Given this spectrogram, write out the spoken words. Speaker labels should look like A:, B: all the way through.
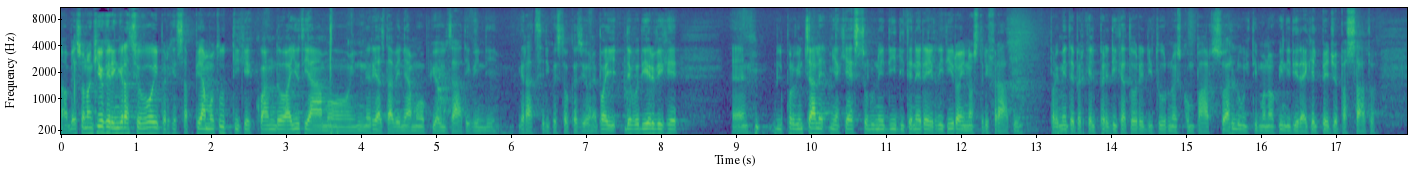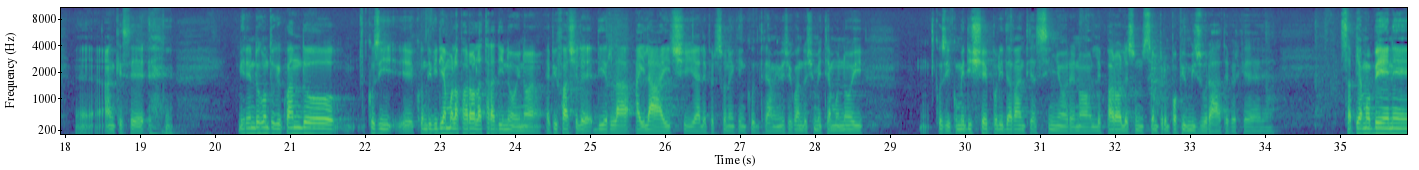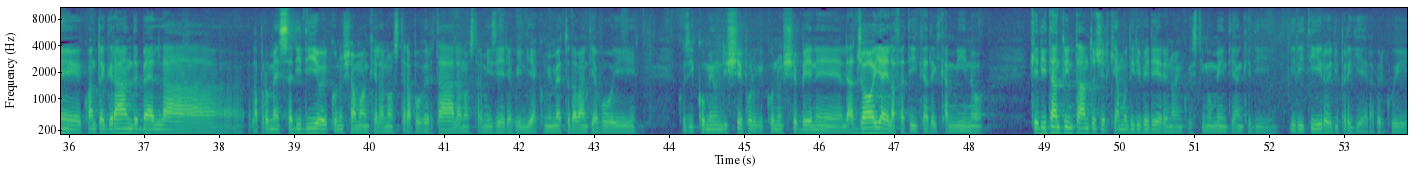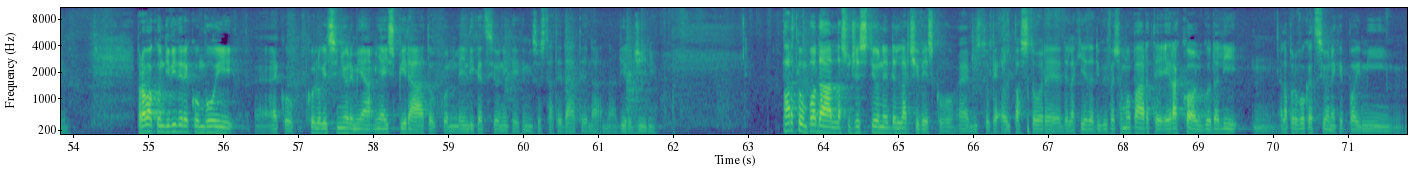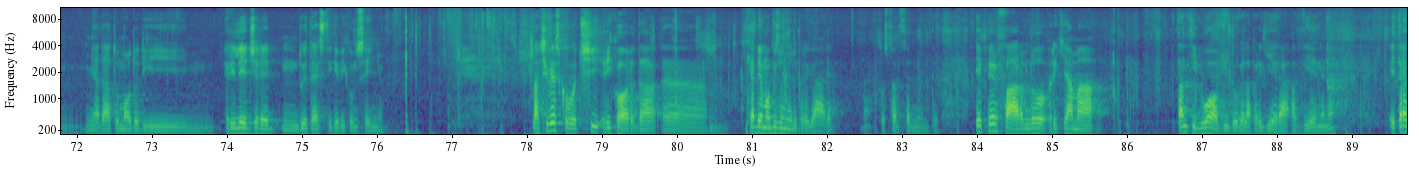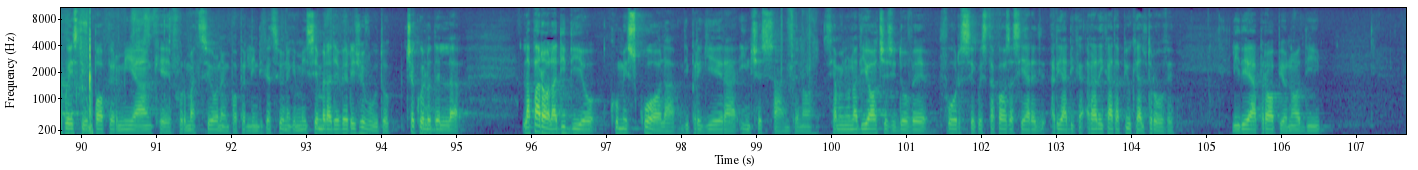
A: No, beh, sono anch'io che ringrazio voi perché sappiamo tutti che quando aiutiamo in realtà veniamo più aiutati, quindi grazie di questa occasione. Poi devo dirvi che eh, il provinciale mi ha chiesto lunedì di tenere il ritiro ai nostri frati, probabilmente perché il predicatore di turno è scomparso all'ultimo, no? quindi direi che il peggio è passato, eh, anche se mi rendo conto che quando così eh, condividiamo la parola tra di noi no? è più facile dirla ai laici, alle persone che incontriamo, invece quando ci mettiamo noi così come discepoli davanti al Signore, no? le parole sono sempre un po' più misurate perché sappiamo bene quanto è grande e bella la promessa di Dio e conosciamo anche la nostra povertà, la nostra miseria, quindi ecco mi metto davanti a voi così come un discepolo che conosce bene la gioia e la fatica del cammino che di tanto in tanto cerchiamo di rivedere no? in questi momenti anche di, di ritiro e di preghiera, per cui Provo a condividere con voi ecco, quello che il Signore mi ha, mi ha, ispirato con le indicazioni che, che mi sono state date da, da, Virginio. Parto un po' dalla suggestione dell'arcivescovo, eh, visto che è il pastore della chiesa di cui facciamo parte, e raccolgo da lì mh, la provocazione che poi mi, mi, ha dato modo di rileggere mh, due testi che vi consegno. L'arcivescovo ci ricorda eh, che abbiamo bisogno di pregare, sostanzialmente e per farlo richiama tanti luoghi dove la preghiera avviene, no? E tra questi, un po' per mia anche formazione, un po' per l'indicazione che mi sembra di aver ricevuto, c'è quello della parola di Dio come scuola di preghiera incessante. No? Siamo in una diocesi dove forse questa cosa si è radica- radicata più che altrove. L'idea proprio no, di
